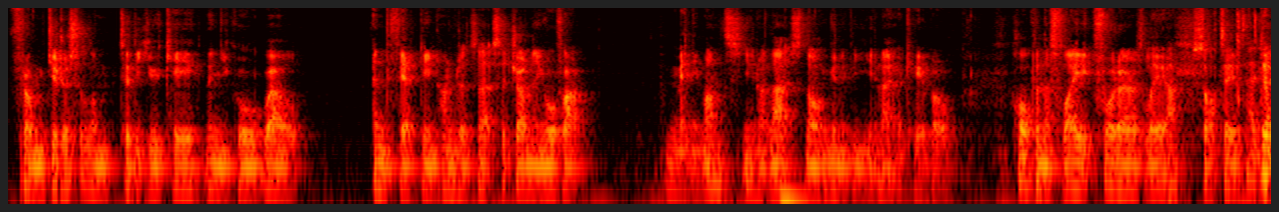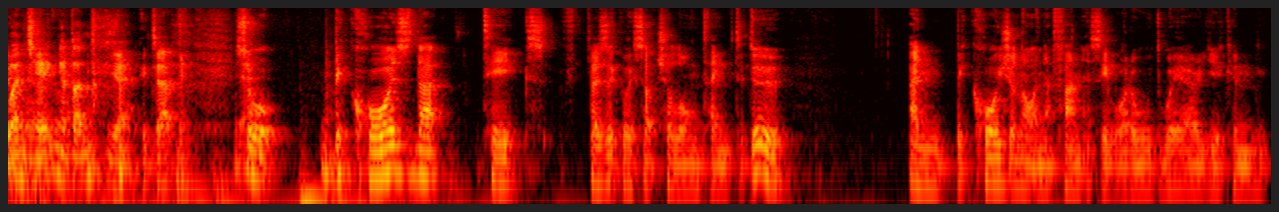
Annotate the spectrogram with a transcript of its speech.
from Jerusalem to the UK, then you go well. In the thirteen hundreds, that's a journey over many months. You know, that's not going to be right. Okay, well, hop on the flight. Four hours later, sorted. I do one check and you're done. Yeah, exactly. Yeah. So, because that takes physically such a long time to do, and because you're not in a fantasy world where you can.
